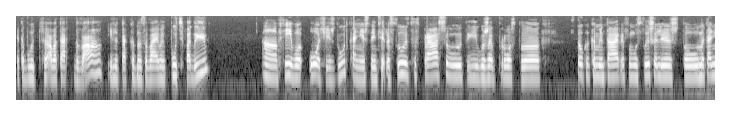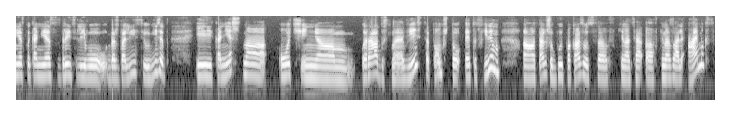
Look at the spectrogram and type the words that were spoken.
Это будет «Аватар 2» или так называемый «Путь воды». А, все его очень ждут, конечно, интересуются, спрашивают, и уже просто столько комментариев мы услышали, что наконец, наконец зрители его дождались и увидят. И, конечно, очень э, радостная весть о том, что этот фильм э, также будет показываться в, киноте... э, в кинозале IMAX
